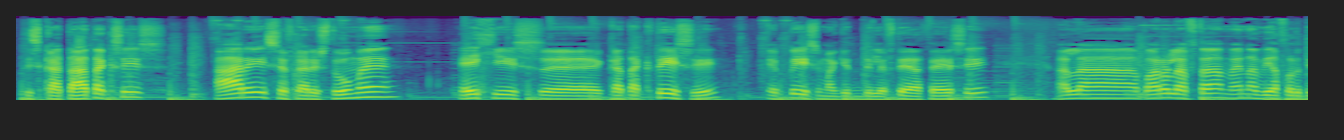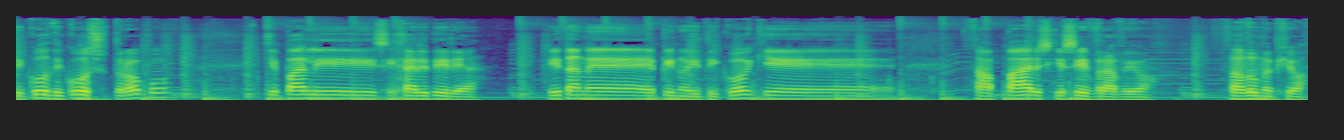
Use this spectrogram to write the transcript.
της κατάταξης. Άρη σε ευχαριστούμε. Έχεις ε, κατακτήσει επίσημα και την τελευταία θέση Αλλά παρόλα αυτά με ένα διαφορετικό δικό σου τρόπο και πάλι συγχαρητήρια. Ήταν επινοητικό και θα πάρεις και εσύ βραβείο. Θα δούμε ποιο.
